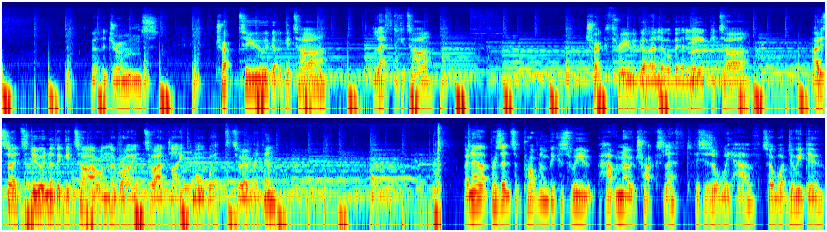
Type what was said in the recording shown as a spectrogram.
we got the drums. Track two, we got a guitar, left guitar. Track three, we got a little bit of lead guitar I decided to do another guitar on the right to add like more width to everything. But now that presents a problem because we have no tracks left. This is all we have. So what do we do?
